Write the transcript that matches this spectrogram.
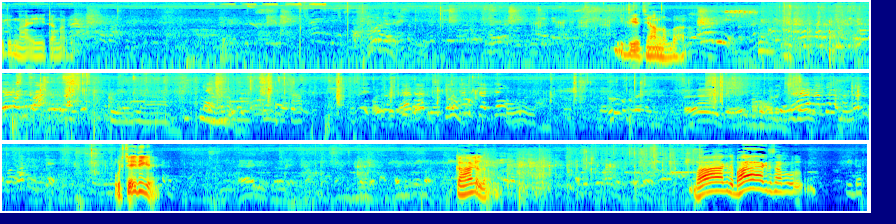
কিন্তু না এইটা না বে। ये बेजान लंबा है উঠছে এইদিকে कहाँ गल भाग रे भाग रे सांप इधर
